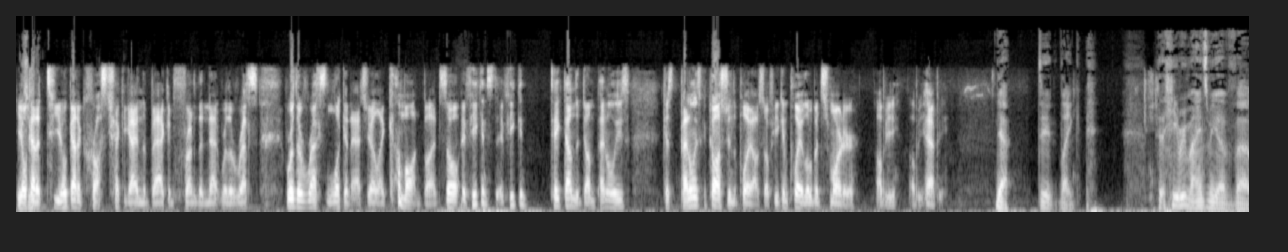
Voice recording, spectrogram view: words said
You don't gotta, you don't gotta cross check a guy in the back in front of the net where the refs, where the refs looking at you. Like, come on, bud. So if he can, if he can take down the dumb penalties, because penalties can cost you in the playoffs. So if he can play a little bit smarter, I'll be, I'll be happy. Yeah, dude, like he reminds me of uh,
